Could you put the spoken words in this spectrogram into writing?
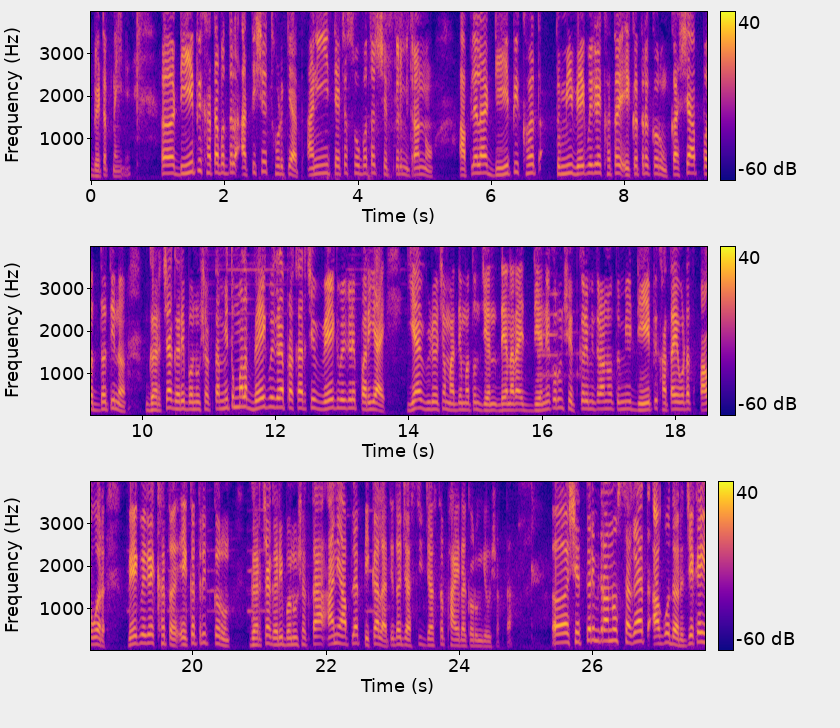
भेटत नाही आहे डी ए पी खताबद्दल अतिशय थोडक्यात आणि त्याच्यासोबतच शेतकरी मित्रांनो आपल्याला डी ए पी खत तुम्ही वेगवेगळे खतं एकत्र करून कशा पद्धतीनं घरच्या घरी बनवू शकता? मी तुम्हाला वेगवेगळ्या प्रकारचे वेगवेगळे पर्याय या व्हिडिओच्या माध्यमातून जेन देणार आहे. जेणेकरून शेतकरी मित्रांनो तुम्ही डी ए पी खता एवढंच पावर वेगवेगळे खतं एकत्रित करून घरच्या घरी बनवू शकता आणि आपल्या पिकाला तिथं जास्तीत जास्त फायदा करून घेऊ शकता. शेतकरी मित्रांनो सगळ्यात अगोदर जे काही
